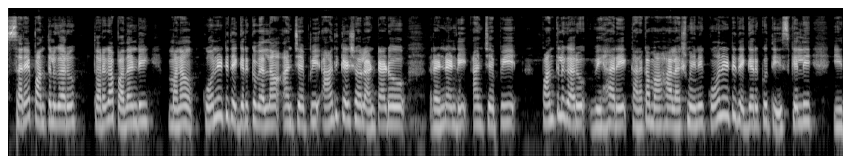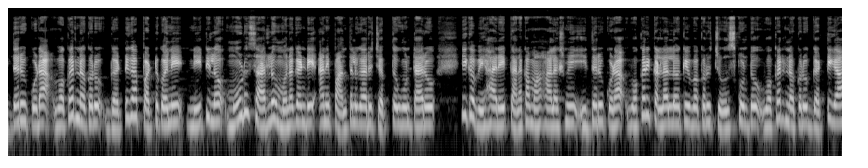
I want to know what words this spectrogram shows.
సరే పంతులు గారు త్వరగా పదండి మనం కోనేటి దగ్గరకు వెళ్దాం అని చెప్పి ఆదికేశవులు అంటాడు. రండండి అని చెప్పి పంతులు గారు విహారీ కనక మహాలక్ష్మిని కోనేటి దగ్గరకు తీసుకెళ్ళి ఇద్దరూ కూడా ఒకరినొకరు గట్టిగా పట్టుకొని నీటిలో మూడు సార్లు మునగండి అని పంతులు గారు చెప్తూ ఉంటారు. ఇక విహారీ కనక మహాలక్ష్మి ఇద్దరు కూడా ఒకరి కళ్ళల్లోకి ఒకరు చూసుకుంటూ ఒకరినొకరు గట్టిగా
